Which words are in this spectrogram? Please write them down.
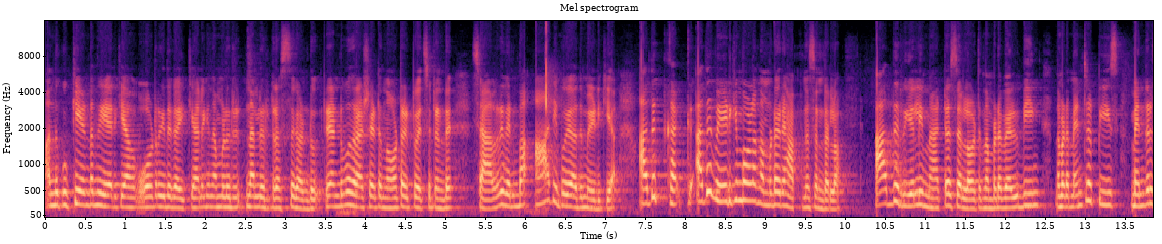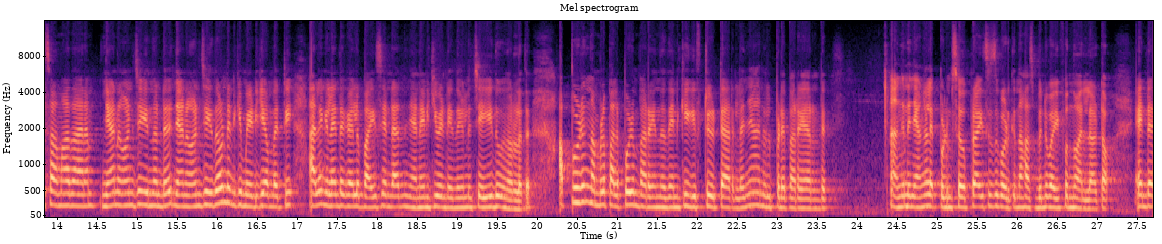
അന്ന് കുക്ക് ചെയ്യേണ്ടെന്ന് വിചാരിക്കുക ഓർഡർ ചെയ്ത് കഴിക്കുക അല്ലെങ്കിൽ നമ്മളൊരു നല്ലൊരു ഡ്രസ്സ് കണ്ടു. രണ്ട് മൂന്ന് പ്രാവശ്യമായിട്ട് നോട്ട് ഇട്ട് വെച്ചിട്ടുണ്ട്. സാലറി വരുമ്പോൾ ആദ്യം പോയി അത് മേടിക്കുക അത് അത് മേടിക്കുമ്പോഴുള്ള നമ്മുടെ ഒരു ഹാപ്പിനെസ് ഉണ്ടല്ലോ. അത് റിയലി മാറ്റേഴ്സ് അല്ലോട്ട് നമ്മുടെ വെൽബീങ് നമ്മുടെ മെന്റൽ പീസ് മെന്റൽ സമാധാനം ഞാൻ ഏൺ ചെയ്യുന്നുണ്ട്. ഞാൻ ഏൺ ചെയ്തുകൊണ്ട് എനിക്ക് മേടിക്കാൻ പറ്റി. അല്ലെങ്കിൽ എന്റെ കയ്യിൽ പൈസ ഉണ്ടായിരുന്നു ഞാൻ എനിക്ക് വേണ്ടി എന്തെങ്കിലും ചെയ്തു എന്നുള്ളത്. അപ്പോഴും നമ്മൾ പലപ്പോഴും പറയുന്നത് എനിക്ക് ഗിഫ്റ്റ് കിട്ടാറില്ല. ഞാൻ ഉൾപ്പെടെ പറയാറുണ്ട്. അങ്ങനെ ഞങ്ങൾ എപ്പോഴും സർപ്രൈസസ് കൊടുക്കുന്ന ഹസ്ബൻഡ് വൈഫൊന്നും അല്ല കേട്ടോ എന്റെ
